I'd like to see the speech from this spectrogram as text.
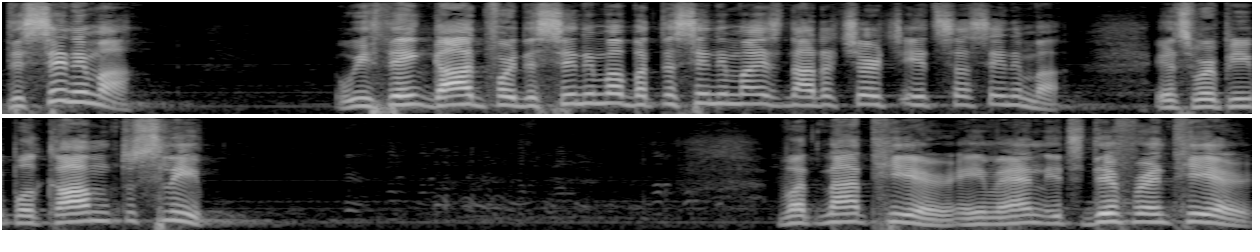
the cinema. We thank God for the cinema, but the cinema is not a church, it's a cinema. It's where people come to sleep. But not here, amen? It's different here.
